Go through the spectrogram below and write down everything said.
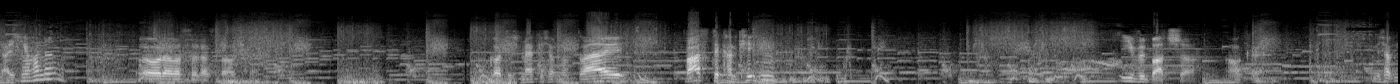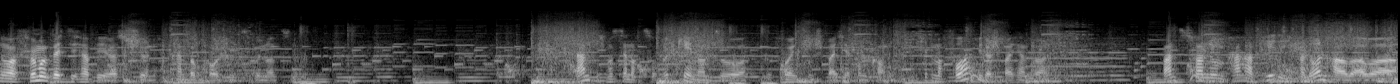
Leichenhalle? Oder was soll das darstellen? Oh Gott, ich merke, ich habe noch drei. Was? Der kann kicken? Evil Butcher. Okay. Und ich habe nur 65 HP, das ist schön. Ich habe keinen Bock, Potions zu benutzen. Verdammt, ich muss ja noch zurückgehen und so, bevor ich zum Speicherpunkt komme. Ich hätte mal vorher wieder speichern sollen. Waren zwar nur ein paar HP, die ich verloren habe, aber...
